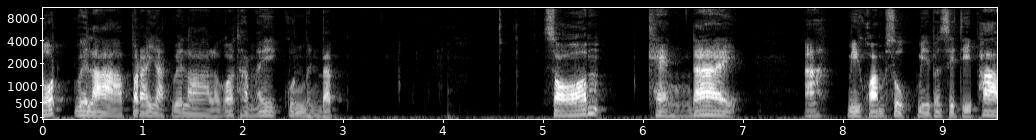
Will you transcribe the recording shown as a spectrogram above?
ลดเวลาประหยัดเวลาแล้วก็ทำให้คุณเหมือนแบบ ซ้อมแข่งได้อะมีความสุขมีประสิทธิภาพ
